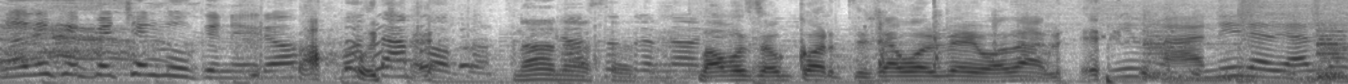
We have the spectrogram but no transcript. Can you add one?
No deje pechar el buque, negro. Vos tampoco. No, no, Nosotros no. Vamos a un corte, ya volvemos, dale. Qué manera de hablar.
